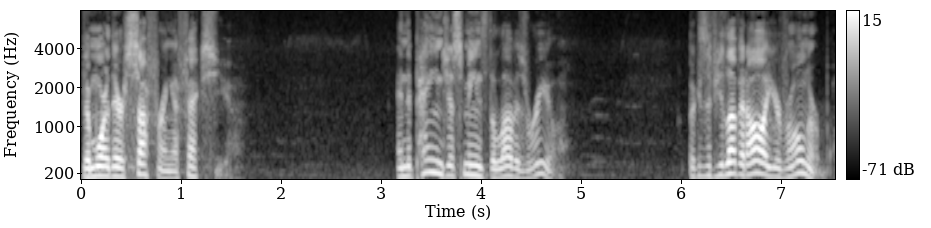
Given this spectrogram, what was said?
the more their suffering affects you. And the pain just means the love is real. Because if you love at all, you're vulnerable.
